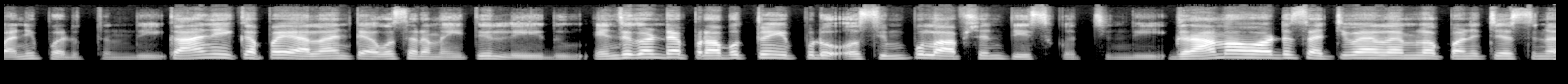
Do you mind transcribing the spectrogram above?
పని పడుతుంది. కానీ ఇకపై అలాంటి అవసరం అయితే లేదు. ఎందుకంటే ప్రభుత్వం ఇప్పుడు ఓ సింపుల్ ఆప్షన్ తీసుకొచ్చింది. గ్రామ వార్డు సచివాలయంలో పనిచేస్తున్న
